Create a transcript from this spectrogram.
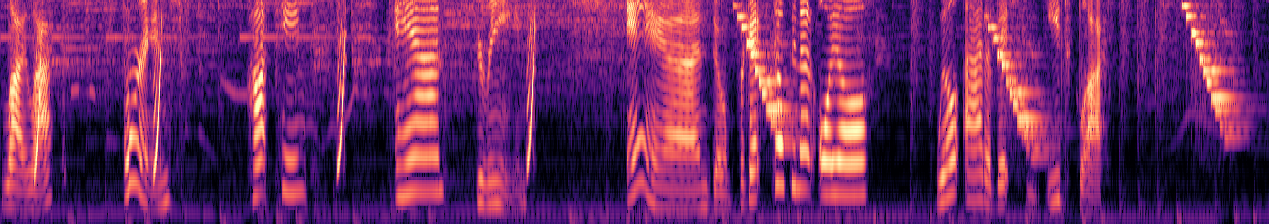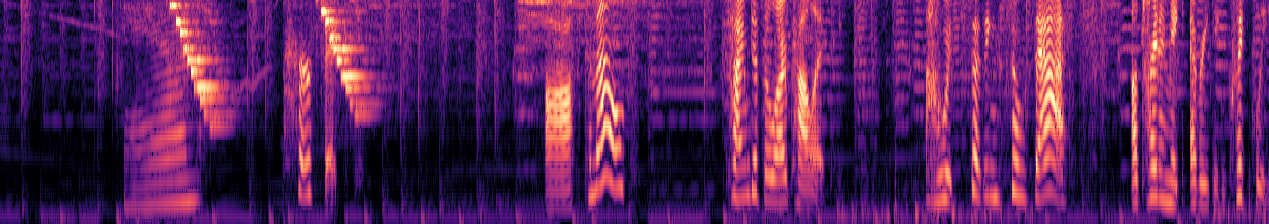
lilac, orange, hot pink, and green. And don't forget coconut oil. We'll add a bit to each glass. And perfect. Off to melt. Time to fill our palette. Oh, it's setting so fast. I'll try to make everything quickly.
